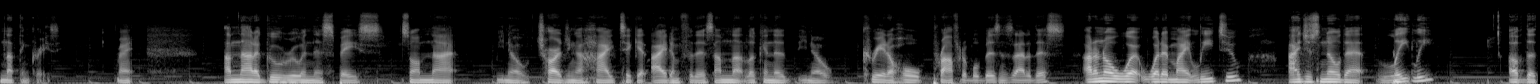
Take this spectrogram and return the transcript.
Nothing crazy, right? I'm not a guru in this space, so I'm not, you know, charging a high ticket item for this. I'm not looking to, you know, create a whole profitable business out of this. I don't know what what it might lead to. I just know that lately of the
